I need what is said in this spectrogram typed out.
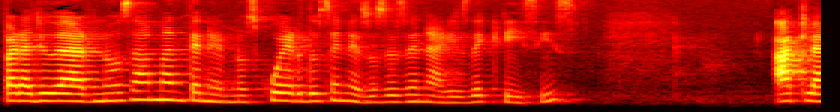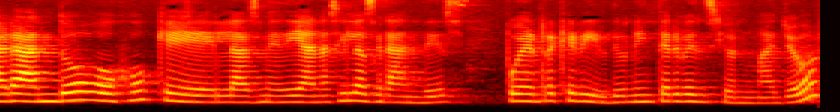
para ayudarnos a mantenernos cuerdos en esos escenarios de crisis aclarando, ojo, que las medianas y las grandes pueden requerir de una intervención mayor,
